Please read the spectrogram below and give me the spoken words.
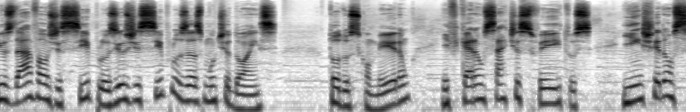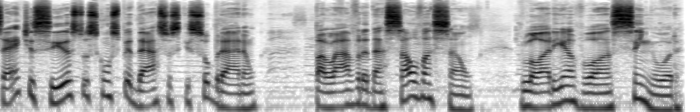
e os dava aos discípulos e os discípulos às multidões. Todos comeram e ficaram satisfeitos e encheram sete cestos com os pedaços que sobraram. Palavra da salvação. Glória a vós, Senhor.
